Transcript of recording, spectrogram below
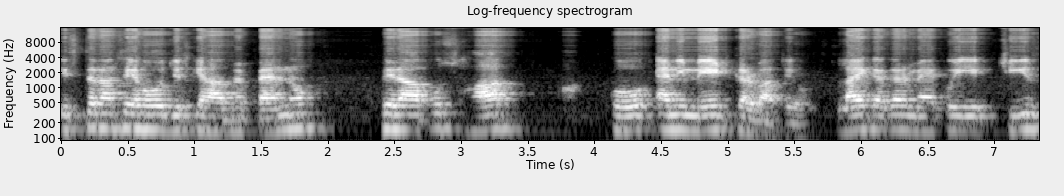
इस तरह से हो जिसके हाथ में पेन हो, फिर आप उस हाथ को एनिमेट करवाते हो। लाइक like अगर मैं कोई एक चीज़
